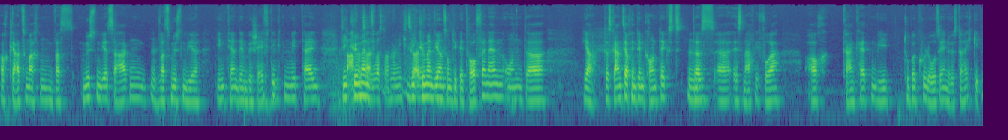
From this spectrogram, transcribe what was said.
auch klar zu machen, was müssen wir sagen, mhm. was müssen wir intern den Beschäftigten mhm. mitteilen, wie, kümmern, sagen, wie kümmern wir uns um die Betroffenen und äh, ja, das Ganze auch in dem Kontext, mhm. dass äh, es nach wie vor auch Krankheiten wie Tuberkulose in Österreich gibt.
